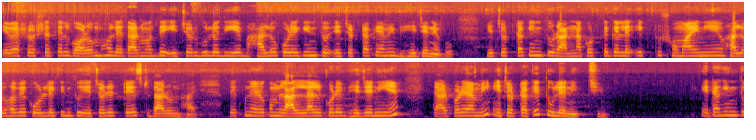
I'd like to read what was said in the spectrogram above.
এবার সর্ষের তেল গরম হলে তার মধ্যে এঁচড়গুলো দিয়ে ভালো করে কিন্তু এঁচড়টাকে আমি ভেজে নেব। এঁচড়টা কিন্তু রান্না করতে গেলে একটু সময় নিয়ে ভালোভাবে করলে কিন্তু এঁচড়ের টেস্ট দারুণ হয়। দেখুন এরকম লাল লাল করে ভেজে নিয়ে তারপরে আমি এঁচড়টাকে তুলে নিচ্ছি। এটা কিন্তু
